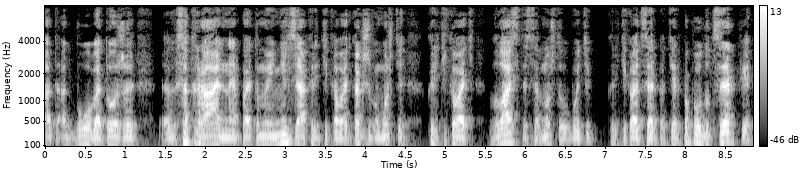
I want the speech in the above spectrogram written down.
от, от Бога тоже э, сакральная, поэтому ее нельзя критиковать. Как же вы можете критиковать власть, это все равно, что вы будете критиковать церковь. Теперь по поводу церкви.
